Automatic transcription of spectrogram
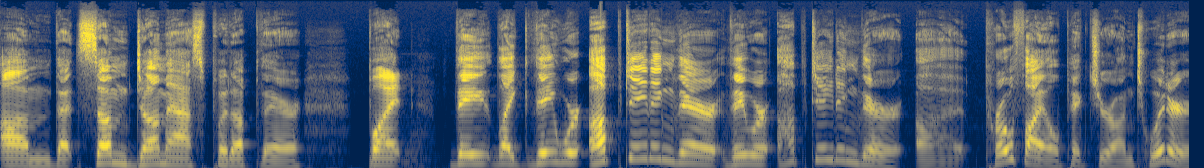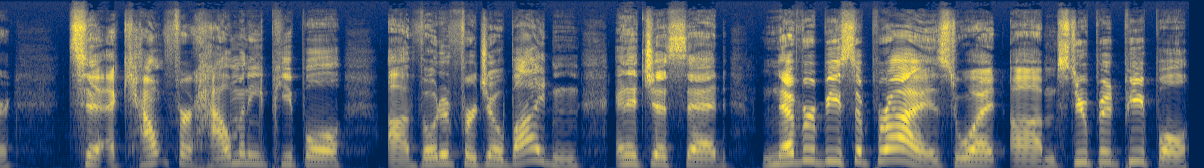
um, that some dumbass put up there, but they like they were updating their they were updating their uh, profile picture on Twitter to account for how many people uh, voted for Joe Biden, and it just said, "Never be surprised what um, stupid people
